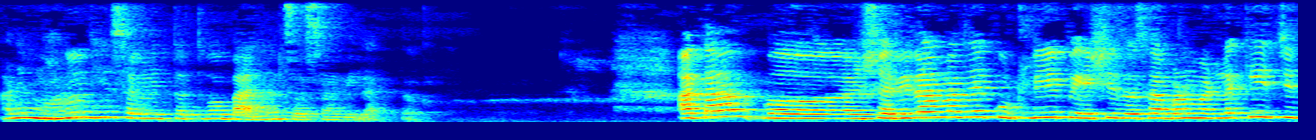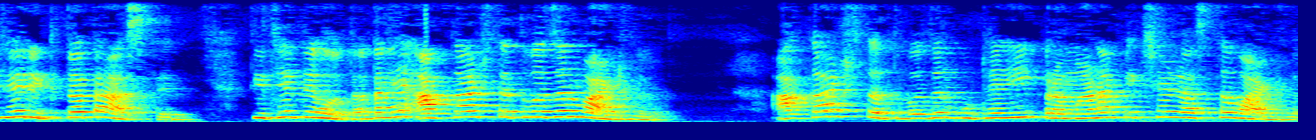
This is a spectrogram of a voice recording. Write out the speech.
आणि म्हणून ही सगळी तत्व बॅलन्स असावी लागतात. आता शरीरामध्ये कुठलीही पेशी जसं आपण म्हटलं की जिथे रिक्तता असते तिथे ते होतं आता हे आकाश तत्व जर वाढलं आकाश तत्व जर कुठेही प्रमाणापेक्षा जास्त वाढलं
